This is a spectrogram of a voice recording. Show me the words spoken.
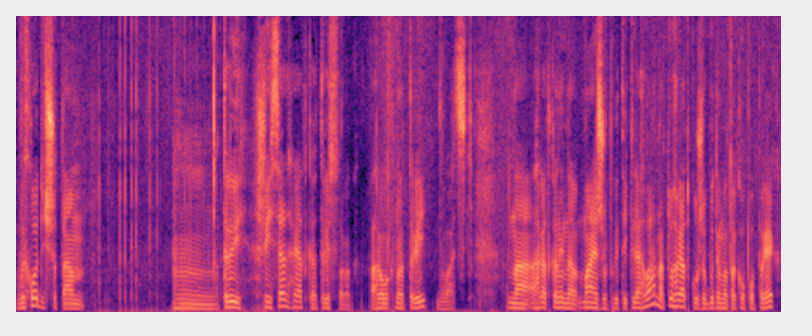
виходить, що там 3,60 грядка, 3,40, агроволокно 3,20. На агротканина майже впритик лягла, на ту грядку вже будемо тако поперек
